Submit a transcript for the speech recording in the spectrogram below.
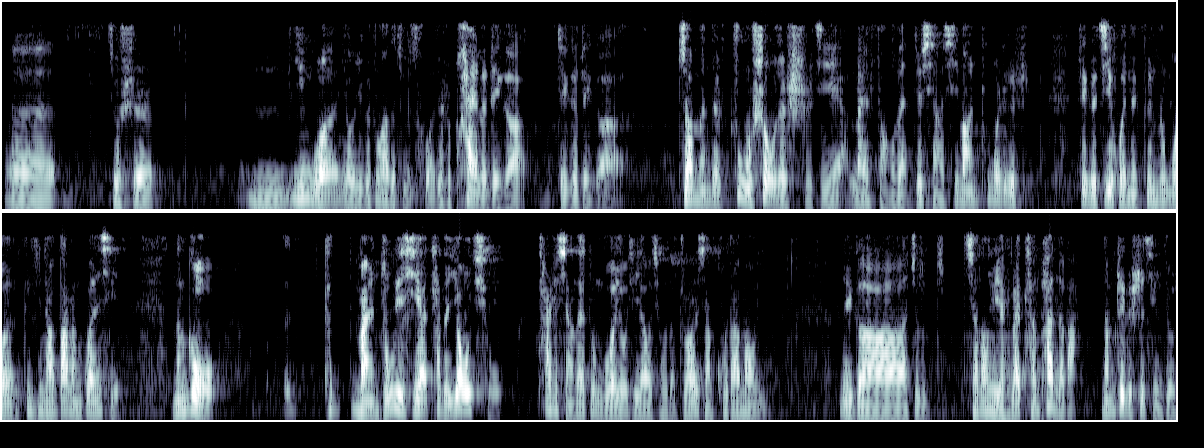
呃，就是嗯，英国有一个重要的举措，就是派了这个这个这个专门的祝寿的使节来访问，就想希望通过这个这个机会呢，跟中国跟清朝搭上关系，能够呃他满足一些他的要求。他是想在中国有些要求的，主要是想扩大贸易。那个就是。相当于也是来谈判的吧，那么这个事情就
